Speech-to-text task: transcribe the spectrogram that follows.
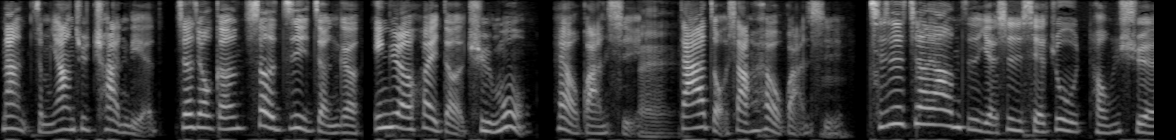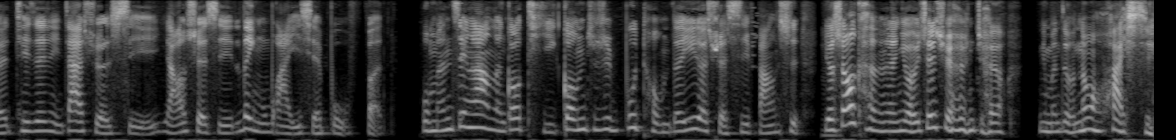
那怎么样去串联？这就跟设计整个音乐会的曲目会有关系，大家走向会有关系。其实这样子也是协助同学，其实你在学习，然后学习另外一些部分。我们尽量能够提供就是不同的一个学习方式。有时候可能有一些学员觉得你们怎么那么坏心，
